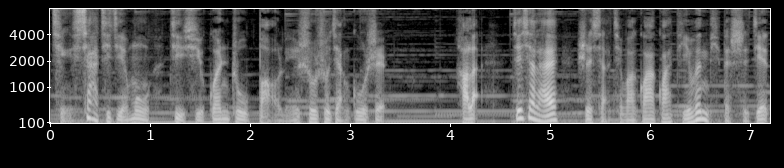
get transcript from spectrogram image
请下期节目继续关注宝林叔叔讲故事。接下来是小青蛙呱呱提问题的时间，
